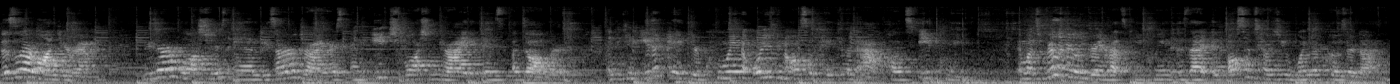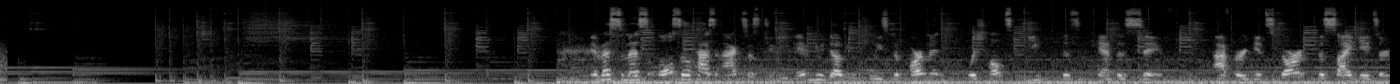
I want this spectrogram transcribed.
This is our laundry room. These are our washers and these are our dryers and each wash and dry is a dollar. And you can either pay through coin or you can also pay through an app called Speed Queen. And what's really, really great about Speed Queen is that it also tells you when your clothes are done. MSMS also has access to the MUW Police Department, which helps keep this campus safe. After it gets dark, the side gates are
